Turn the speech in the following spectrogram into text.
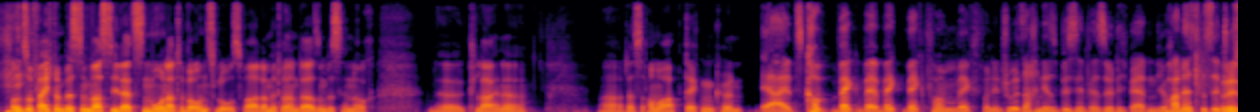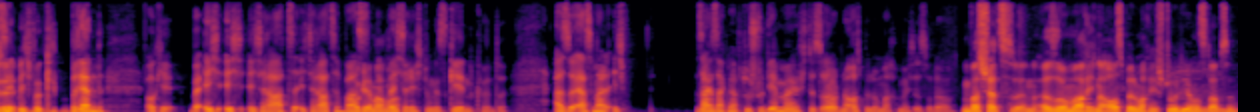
Und so vielleicht noch ein bisschen, was die letzten Monate bei uns los war, damit wir da so ein bisschen noch eine kleine, das auch mal abdecken können. Ja, jetzt komm, weg, weg, weg, von, weg von den Schulsachen, die jetzt ein bisschen persönlich werden. Johannes, es interessiert Richtig. mich wirklich brennend. Okay, ich, ich, ich, rate, ich rate was, Okay, in mal. welche Richtung es gehen könnte. Also erstmal, ich sag, sag mir, ob du studieren möchtest oder eine Ausbildung machen möchtest oder. Was schätzt du denn? Also mache ich eine Ausbildung, mache ich ein Studium, was Mm. glaubst du?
